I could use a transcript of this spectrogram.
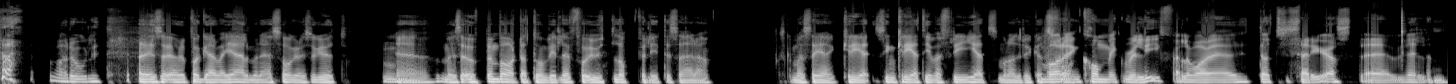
Vad roligt. Ja, Det är så jag höll på att garva ihjäl mig när jag såg hur det såg ut. Mm. Eh, Men så uppenbart att hon ville få utlopp för lite så här, ska man säga, kre sin kreativa frihet som hon hade lyckats Var det en comic relief eller var det dödsseriöst eh, villain?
